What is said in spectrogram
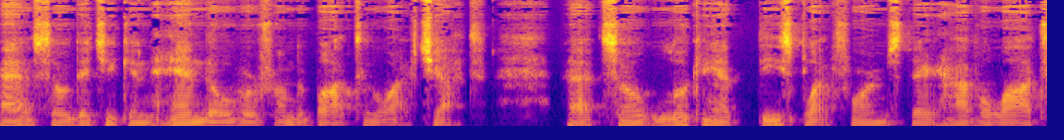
uh, so that you can hand over from the bot to live chat. Uh, so looking at these platforms, they have a lot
